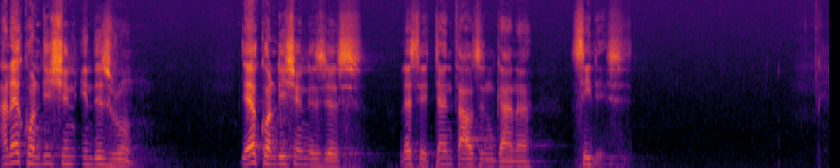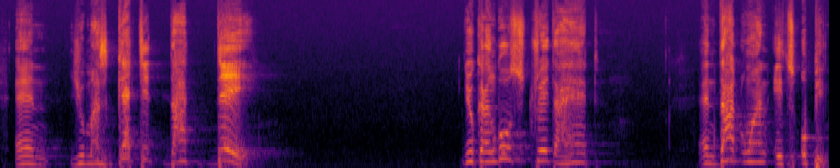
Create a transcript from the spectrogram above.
an air condition in this room. The air condition is just, let's say, 10,000 Ghana cedis. And you must get it that day. You can go straight ahead, and that one, it's open.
